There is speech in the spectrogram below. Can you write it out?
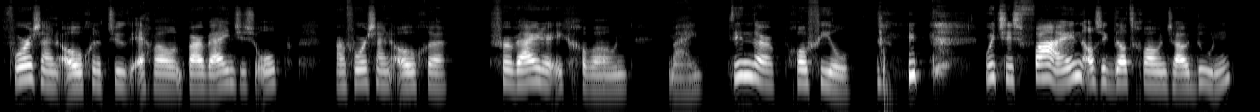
Voor zijn ogen, natuurlijk echt wel een paar wijntjes op. Maar voor zijn ogen verwijder ik gewoon mijn Tinder-profiel. Which is fine als ik dat gewoon zou doen.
